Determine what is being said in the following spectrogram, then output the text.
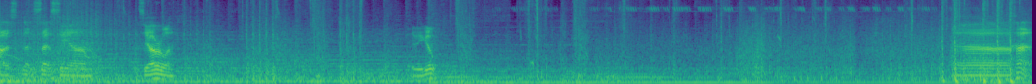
Oh, that's, that's, the, um, that's the other one. There we go. Uh huh.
